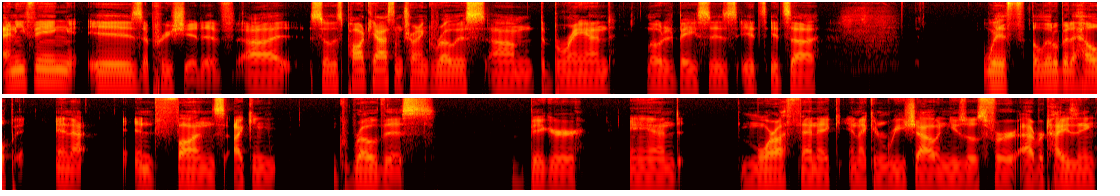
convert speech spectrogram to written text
anything is appreciative. so this podcast, I'm trying to grow this, um, the brand loaded bases. It's it's a uh, with a little bit of help and and funds, I can grow this bigger and more authentic, and I can reach out and use those for advertising,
